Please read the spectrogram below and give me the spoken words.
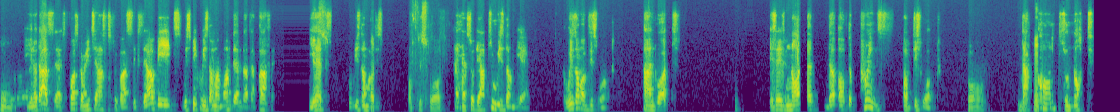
Hmm. You know, that's uh, First Corinthians 2, verse 6. There be it, we speak wisdom among them that are perfect. Yet, Yes. the wisdom of this. Of this world. uh, So there are two wisdom here. wisdom of this world. And what? It says, not the, of the prince of this world Oh, that Hmm. comes to naught.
